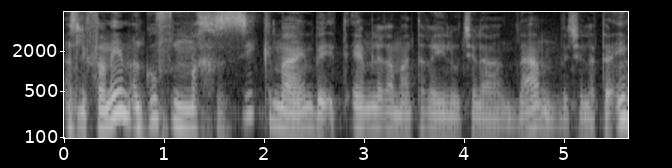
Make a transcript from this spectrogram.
אז לפעמים הגוף מחזיק מים בהתאם לרמת הרעילות של הדם ושל התאים.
